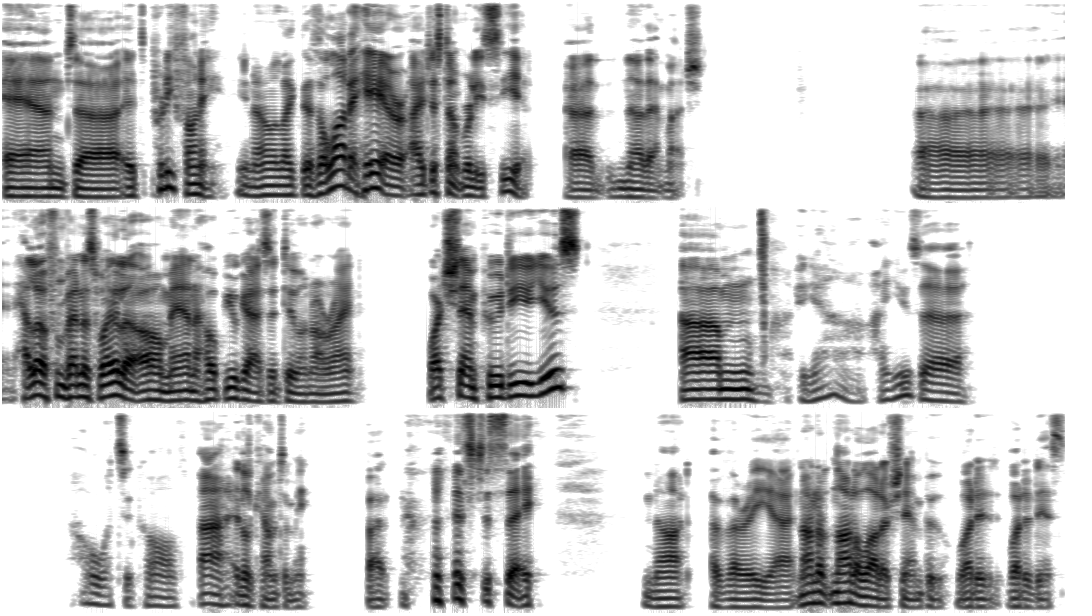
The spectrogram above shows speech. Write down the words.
And uh, it's pretty funny. You know, like there's a lot of hair. I just don't really see it, uh, not that much. Uh, hello from Venezuela. Oh man, I hope you guys are doing all right. What shampoo do you use? Um, yeah, I use a. Oh, what's it called? Ah, it'll come to me. But let's just say, not a very, uh, not a, not a lot of shampoo. What it what it is.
